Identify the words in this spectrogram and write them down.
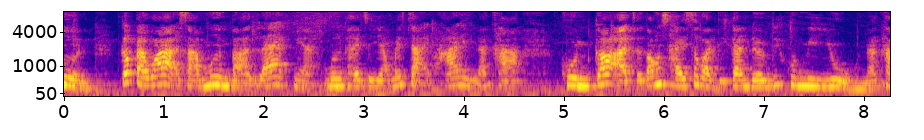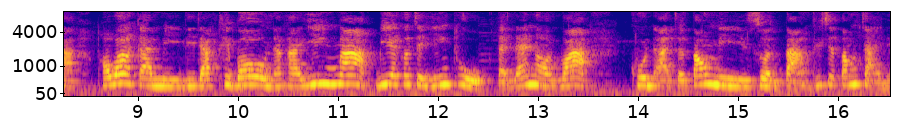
30,000 ก็แปลว่า 30,000 บาทแรกเนี่ย เมืองไทยจะยังไม่จ่ายให้นะคะ คุณก็อาจจะต้องใช้สวัสดิการเดิมที่คุณมีอยู่นะคะ เพราะว่าการมี deductible นะคะ ยิ่งมากเบี้ยก็จะยิ่งถูก แต่แน่นอนว่าคุณอาจจะต้องมีส่วนต่างที่จะต้องจ่ายใน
